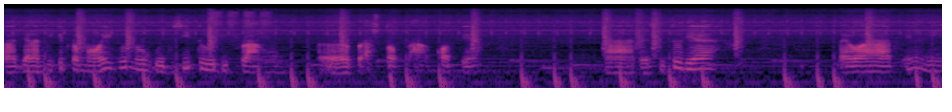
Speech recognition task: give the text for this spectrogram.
Uh, jalan dikit ke Moi gue nunggu di situ di pelang uh, bus stop angkot ya. Nah dari situ dia lewat ini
